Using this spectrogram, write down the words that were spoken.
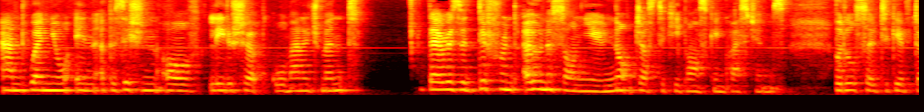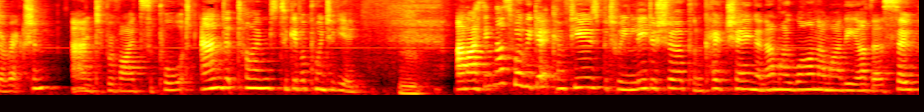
and when you're in a position of leadership or management, there is a different onus on you, not just to keep asking questions, but also to give direction and to provide support and at times to give a point of view. Mm. And I think that's where we get confused between leadership and coaching and am I one, am I the other? So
